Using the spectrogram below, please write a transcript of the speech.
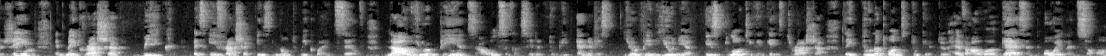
regime and make Russia weak as if Russia is not weak by itself. Now Europeans are also considered to be enemies. European Union is plotting against Russia. They do not want to get to have our gas and oil and so on.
